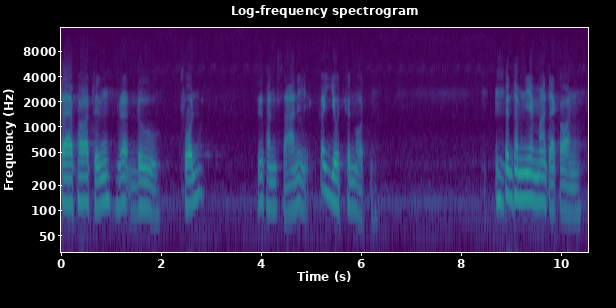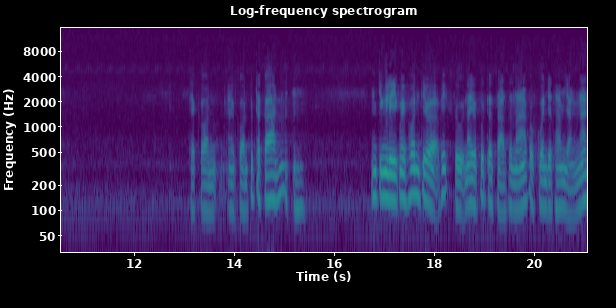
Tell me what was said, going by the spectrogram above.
แต่พอถึงฤดูฝน หรือพรรษานี่ก็หยุดกันหมด เป็นธรรมเนียมมาแต่ก่อน แต่ก่อนก่อนพุทธกาลจึงหลีกไม่พ้นที่ว่าภิกษุในพุทธศาสนาก็ควรจะทำอย่างนั้น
